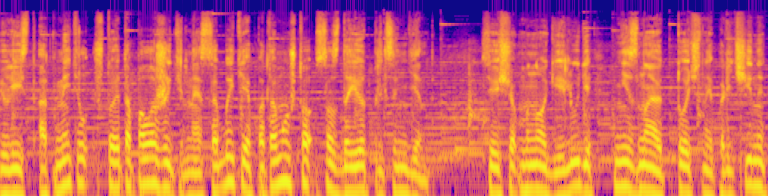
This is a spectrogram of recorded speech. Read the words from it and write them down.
Юрист отметил, что это положительное событие, потому что создает прецедент – все еще многие люди не знают точной причины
